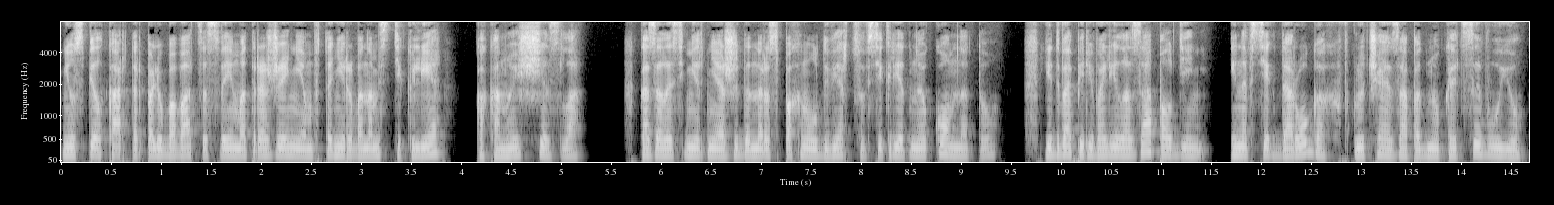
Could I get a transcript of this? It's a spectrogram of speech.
Не успел Картер полюбоваться своим отражением в тонированном стекле, как оно исчезло. Казалось, мир неожиданно распахнул дверцу в секретную комнату. Едва перевалило за полдень, и на всех дорогах, включая западную кольцевую,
